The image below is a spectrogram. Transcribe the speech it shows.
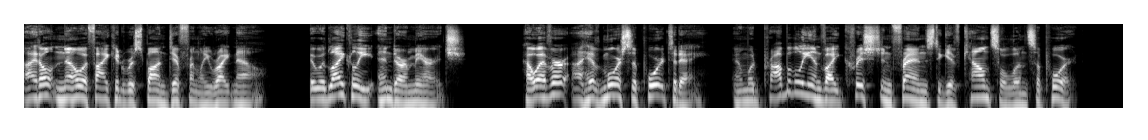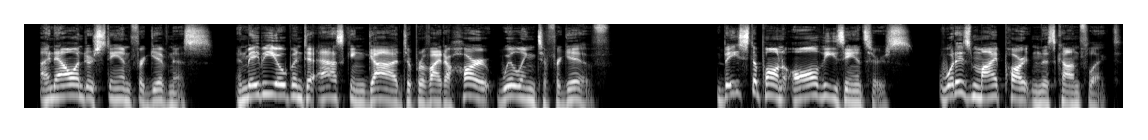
I don't know if I could respond differently right now. It would likely end our marriage. However, I have more support today and would probably invite Christian friends to give counsel and support. I now understand forgiveness and may be open to asking God to provide a heart willing to forgive. Based upon all these answers, what is my part in this conflict?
